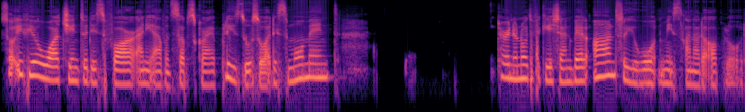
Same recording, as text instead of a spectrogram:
So if you're watching to this far and you haven't subscribed, please do so at this moment. Turn the notification bell on so you won't miss another upload.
